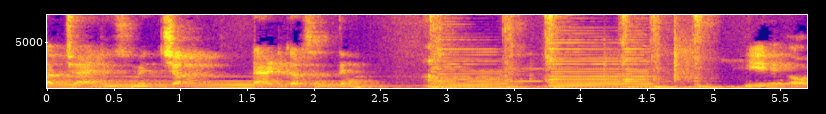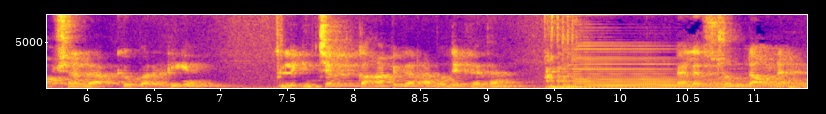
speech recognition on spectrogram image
अब चाहें तो इसमें चक ऐड कर सकते हैं। ये ऑप्शनल है आपके ऊपर है, ठीक है? लेकिन चक कहाँ पे करना है, वो देख लेते हैं। पहला स्ट्रोक डाउन है,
